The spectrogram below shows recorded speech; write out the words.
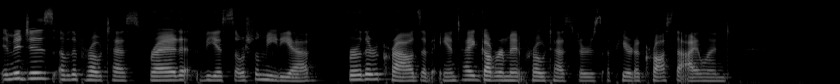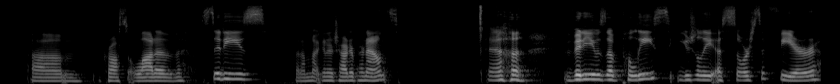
images of the protests spread via social media, further crowds of anti government protesters appeared across the island, um, across a lot of cities that I'm not going to try to pronounce. Uh, videos of police, usually a source of fear,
